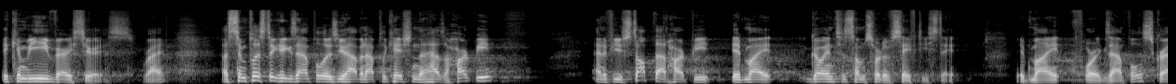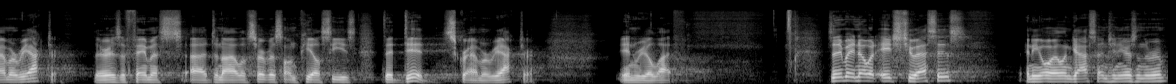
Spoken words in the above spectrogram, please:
It can be very serious, right? A simplistic example is you have an application that has a heartbeat, and if you stop that heartbeat, it might go into some sort of safety state. It might, for example, scram a reactor. There is a famous uh, denial of service on PLCs that did scram a reactor in real life. Does anybody know what H2S is? Any oil and gas engineers in the room?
